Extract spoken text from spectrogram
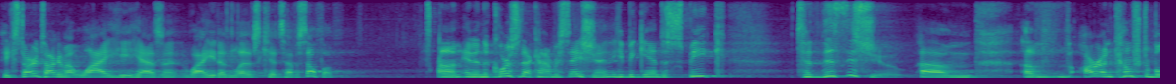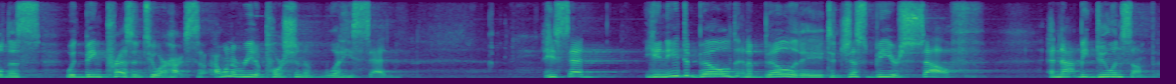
He started talking about why he hasn't, why he doesn't let his kids have a cell phone. Um, and in the course of that conversation, he began to speak to this issue um, of our uncomfortableness with being present to our hearts. So I want to read a portion of what he said. He said, you need to build an ability to just be yourself and not be doing something.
